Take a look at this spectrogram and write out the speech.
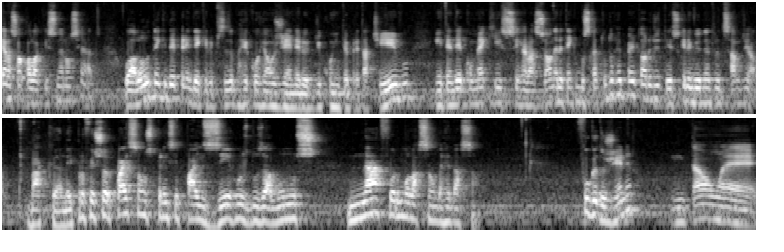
E ela só coloca isso no enunciado. O aluno tem que depreender que ele precisa recorrer a um gênero de cunho interpretativo, entender como é que isso se relaciona, ele tem que buscar todo o repertório de texto que ele viu dentro de sala de aula. Bacana. E professor, quais são os principais erros dos alunos na formulação da redação? Fuga do gênero. Então, é,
